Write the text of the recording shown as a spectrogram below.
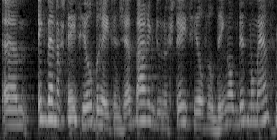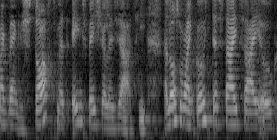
Um, ik ben nog steeds heel breed inzetbaar. Ik doe nog steeds heel veel dingen op dit moment. Maar ik ben gestart met één specialisatie. En was bij mijn coach destijds zei ook...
